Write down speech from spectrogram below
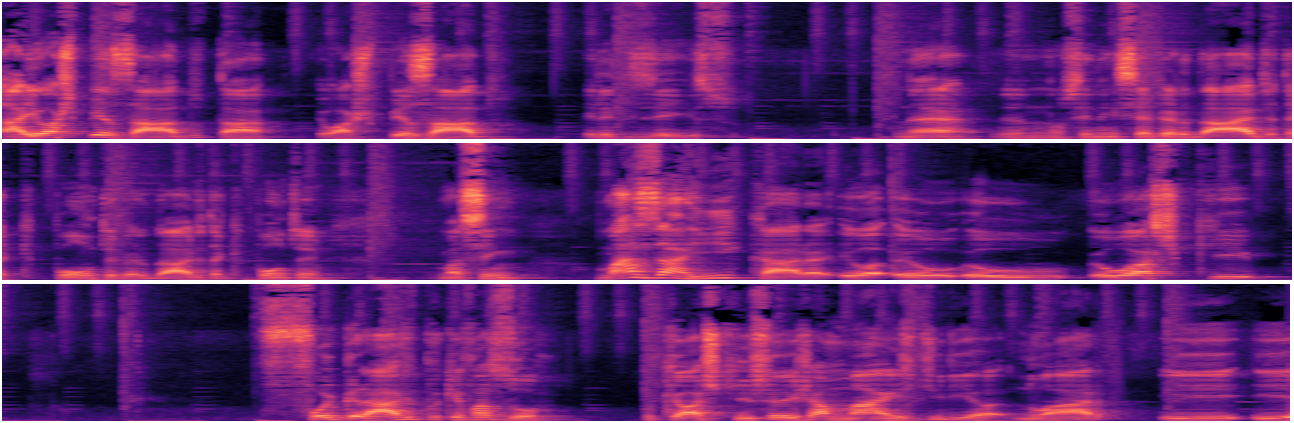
Aí eu acho pesado, tá? Eu acho pesado ele dizer isso, né? Eu não sei nem se é verdade, até que ponto é verdade, até que ponto é... Mas assim, mas aí, cara, eu, eu, eu, eu acho que foi grave porque vazou. Porque eu acho que isso ele jamais diria no ar e, e,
